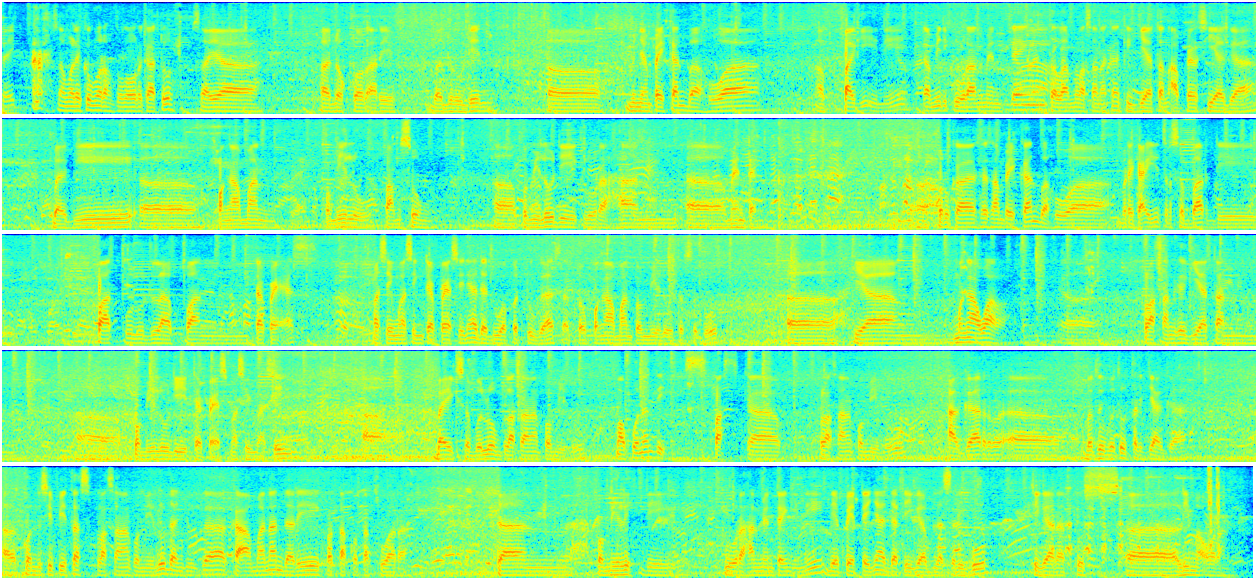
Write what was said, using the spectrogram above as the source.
Baik, Assalamualaikum warahmatullahi wabarakatuh. Saya eh, Dr. Arif Badrudin uh, eh, menyampaikan bahwa pagi ini kami di Kelurahan Menteng telah melaksanakan kegiatan apel siaga bagi uh, pengaman ya, pemilu Pamsung uh, pemilu di Kelurahan uh, Menteng. Uh, perlu saya sampaikan bahwa mereka ini tersebar di 48 TPS. Masing-masing TPS ini ada dua petugas atau pengaman pemilu tersebut uh, yang mengawal uh, pelaksanaan kegiatan uh, pemilu di TPS masing-masing, uh, baik sebelum pelaksanaan pemilu maupun nanti pasca pelaksanaan pemilu agar betul-betul uh, terjaga kondusivitas pelaksanaan pemilu dan juga keamanan dari kotak-kotak suara. Dan pemilih di Kelurahan Menteng ini DPT-nya ada 13.305 orang.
